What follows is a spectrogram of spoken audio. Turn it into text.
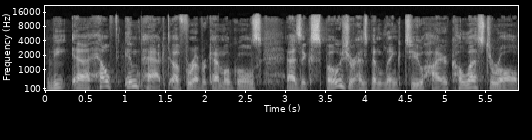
the uh, health impact of forever chemicals as exposure has been linked to higher cholesterol,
